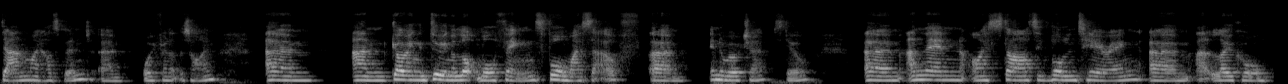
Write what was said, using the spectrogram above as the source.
Dan, my husband, um, boyfriend at the time, um, and going and doing a lot more things for myself in a wheelchair still. And then I started volunteering at local.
